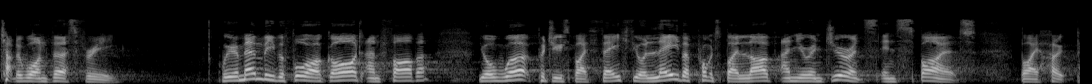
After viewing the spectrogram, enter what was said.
chapter 1, verse 3. We remember you before our God and Father, your work produced by faith, your labor prompted by love, and your endurance inspired by hope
